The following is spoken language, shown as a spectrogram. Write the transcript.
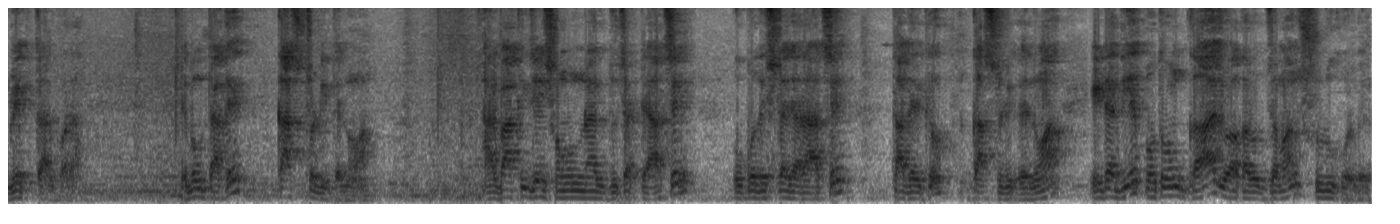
গ্রেপ্তার করা এবং তাকে কাস্টডিতে নেওয়া। আর বাকি যে সমন্বয়ক দু চারটে আছে উপদেষ্টা যারা আছে, তাদেরকেও কাস্টডিতে নেওয়া। এটা দিয়ে প্রথম কাজ ওয়াকারুজ্জামান শুরু করবেন।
